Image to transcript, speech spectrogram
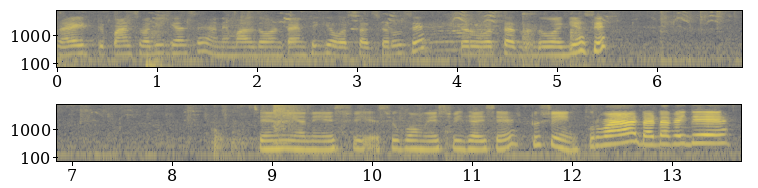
રાઈટ પાંચ વાગી ગયા છે અને માલ દોવાનો ટાઈમ થઈ ગયો. વરસાદ શરૂ છે. શરૂ વરસાદમાં દોવા ગયા છે. જેની અને એસવી, શુભમ એસવી જાય છે. ટુશીન પૂર્વા ટાટા કહી દે.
